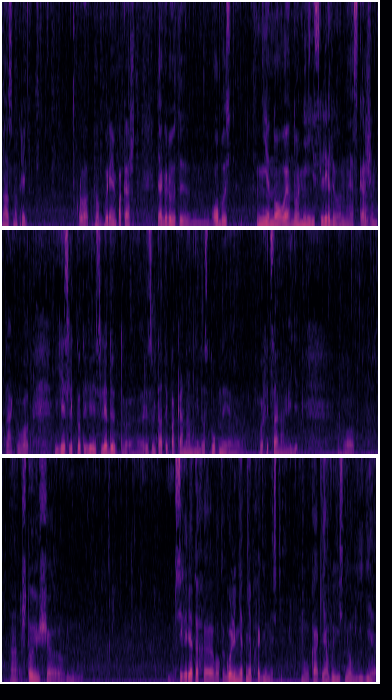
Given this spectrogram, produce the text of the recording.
надо смотреть. Вот. Ну, время покажет. Я говорю, это область не новая, но не исследованная, скажем так. Вот. Если кто-то ее исследует, то результаты пока нам недоступны в официальном виде. Вот. А что еще? В сигаретах, э, в алкоголе нет необходимости. Ну, как я выяснил, в еде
